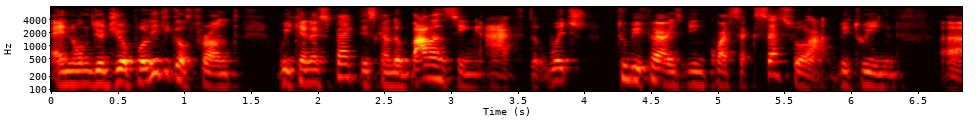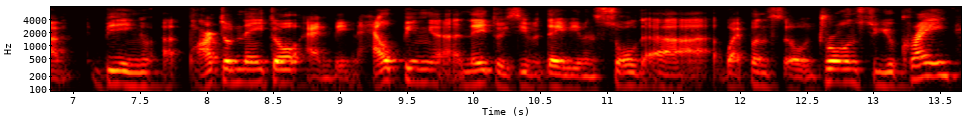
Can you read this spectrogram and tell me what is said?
And on the geopolitical front, we can expect this kind of balancing act, which to be fair, he's been quite successful at between uh, being part of NATO and being helping uh, NATO. He's even, they've even sold uh, weapons or drones to Ukraine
